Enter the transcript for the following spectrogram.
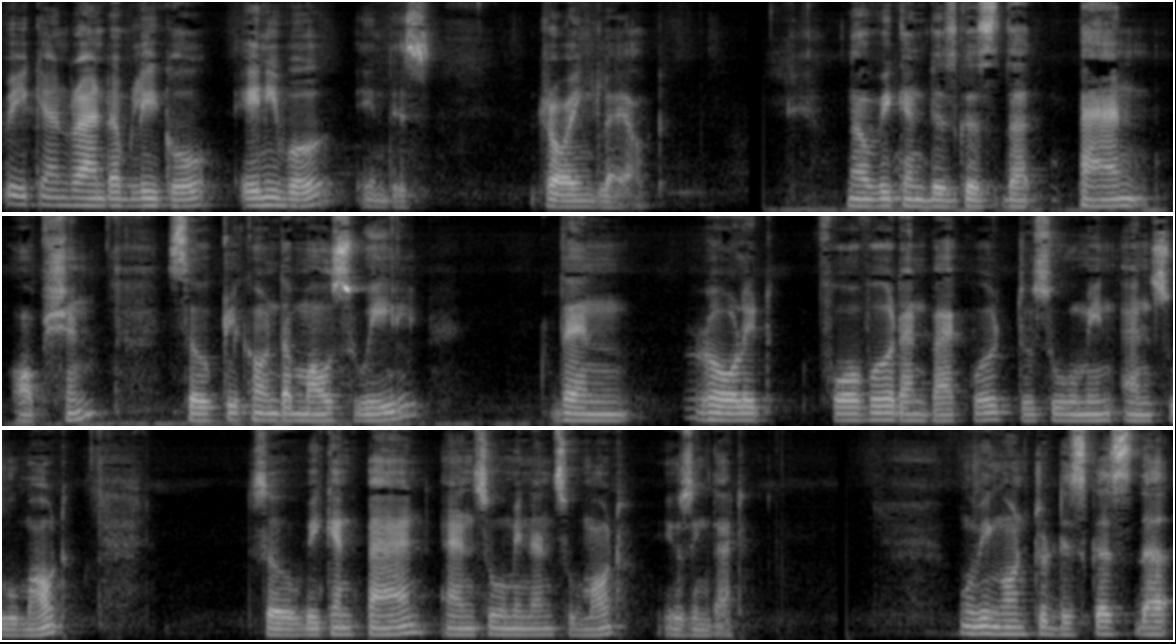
we can randomly go anywhere in this drawing layout. Now we can discuss the pan option. So click on the mouse wheel then roll it forward and backward to zoom in and zoom out. So we can pan and zoom in and zoom out using that. Moving on to discuss the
